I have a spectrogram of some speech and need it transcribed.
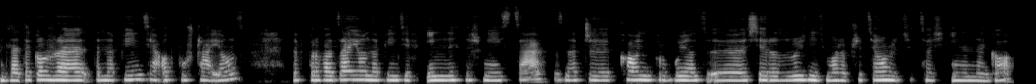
Dlatego, że te napięcia odpuszczając, wprowadzają napięcie w innych też miejscach, to znaczy koń próbując y, się rozluźnić może przeciążyć coś innego.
